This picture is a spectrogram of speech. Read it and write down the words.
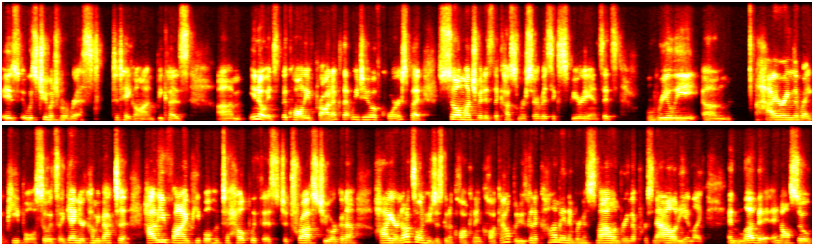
is it was too much of a risk to take on because um, you know it's the quality of product that we do of course but so much of it is the customer service experience. It's really um, hiring the right people. So it's again, you're coming back to how do you find people who, to help with this, to trust, who are going to hire not someone who's just going to clock in and clock out, but who's going to come in and bring a smile and bring their personality and like and love it, and also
